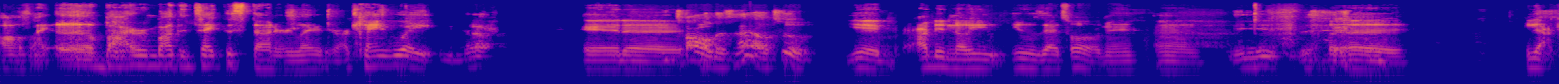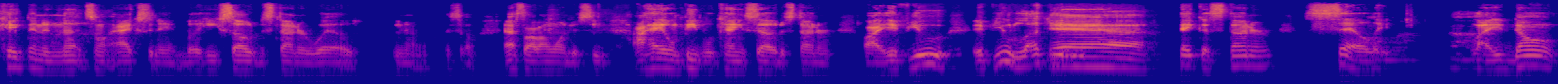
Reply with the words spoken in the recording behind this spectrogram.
I was like, uh Byron about to take the stunner later. I can't wait. Yep. And He uh tall as hell too. Yeah, I didn't know he he was that tall, man. Um but uh he got kicked in the nuts on accident, but he sold the stunner well. You know, so that's all I wanted to see. I hate when people can't sell the stunner. Like if you if you lucky Yeah. take a stunner, sell it. Uh, Like don't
